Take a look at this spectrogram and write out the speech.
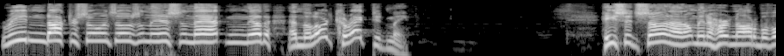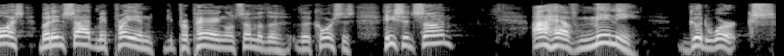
reading Dr. So and so's and this and that and the other and the Lord corrected me. He said, Son, I don't mean to hurt an audible voice, but inside me praying, preparing on some of the, the courses, he said, Son, I have many good works,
